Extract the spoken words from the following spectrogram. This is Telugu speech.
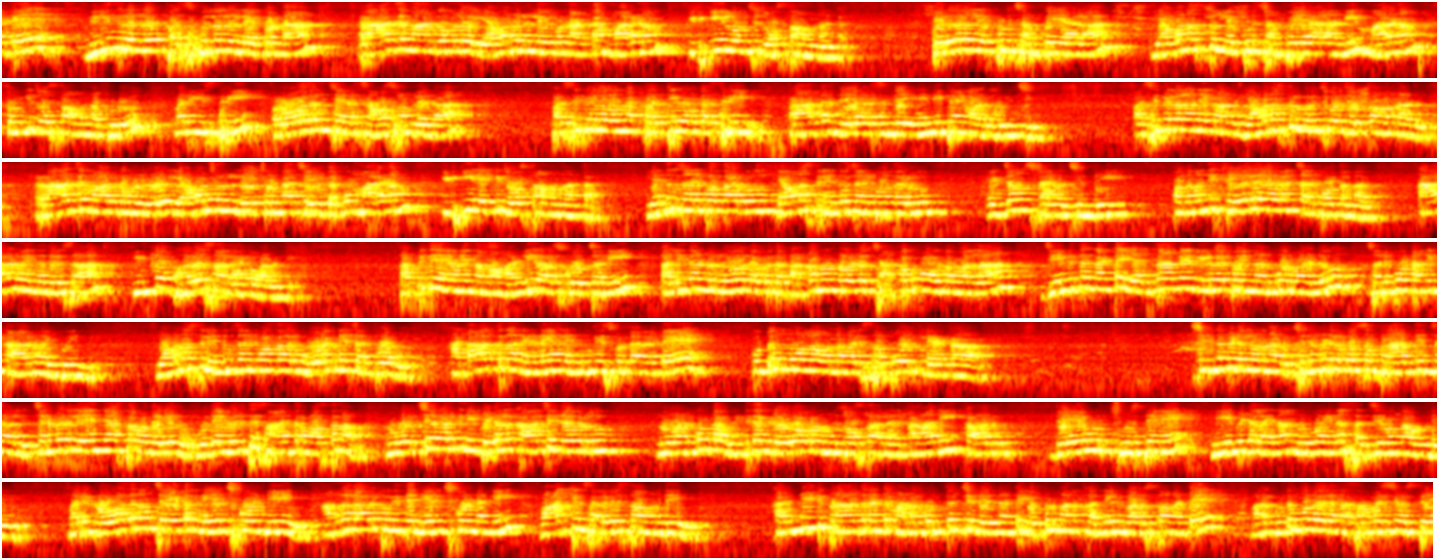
అంటే వీధులలో పసిపిల్లలు లేకుండా రాజమార్గంలో యవనులు లేకుండా అంట మరణం కిటికీలోంచి చూస్తా ఉందంట. పిల్లల్ని ఎప్పుడు చంపేయాలా? యవనస్తుల్ని ఎప్పుడు చంపేయాలని మరణం తొంగి చూస్తా ఉన్నప్పుడు మరి ఈ స్త్రీ రోదం చేయాల్సిన అవసరం లేదా? పసిపిల్లలు ఉన్న ప్రతి ఒక్క స్త్రీ ప్రార్థన చేయాల్సిందే ఎనీ టైం వాళ్ళ గురించి. పసిపిల్లలనే కాదు యవనస్తుల గురించి కూడా చెప్తా ఉన్నాడు. రాజమార్గములలో యవనులు లేకుండా చేయుటకు మరణం కిటికీలెక్కి చూస్తా ఎందుకు చనిపోతారు? యవనస్తులు ఎందుకు చనిపోతారు? ఎగ్జామ్స్ టైం వచ్చింది. కొంతమంది ఫెయిల్ అయ్యారని చనిపోతున్నారు. కారణం ఏందో తెలుసా? ఇంట్లో భరోసా లేక వాళ్ళకి. తప్పితే ఏమైందమ్మా? మళ్ళీ రాసుకోవచ్చు అని తల్లిదండ్రులు లేకపోతే పక్కన వాళ్ళు చెప్పకపోవడం వల్ల జీవితం కంటే ఎగ్జామే విలువైపోయింది అనుకున్న వాళ్ళు చనిపోవటానికి కారణం అయిపోయింది. యవనస్తులు ఎందుకు చనిపోతారు? ఊరకనే చనిపోరు. హఠాత్తుగా నిర్ణయాలు ఎందుకు తీసుకుంటారంటే కుటుంబంలో ఉన్న వారి సపోర్ట్ లేక. చిన్న బిడ్డలు ఉన్నారు. చిన్న బిడ్డల కోసం ప్రార్థించాలి. చిన్న బిడ్డలు ఏం చేస్తారో తెలియదు. ఉదయం వెళ్తే సాయంత్రం వస్తున్నావు. నువ్వు వచ్చే వరకు నీ బిడ్డలు కాచేది ఎవరు? నువ్వు అనుకుంటావు ఇంటి దగ్గర ఎవరో ఒకరు నుండి చూస్తారని కానీ కాదు. దేవుడు చూస్తేనే నీ బిడ్డలైనా నువ్వైనా సజీవంగా ఉండేది మరి రోదనం చేయటం నేర్చుకోండి. అంగలార్పు విద్య నేర్చుకోండి అని వాక్యం సెలవిస్తా ఉంది. కన్నీటి ప్రార్థన అంటే మనకు గుర్తొచ్చేది ఏంటంటే ఎప్పుడు మనం కన్నీరు గారుస్తామంటే మన కుటుంబంలో ఏదైనా సమస్య వస్తే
